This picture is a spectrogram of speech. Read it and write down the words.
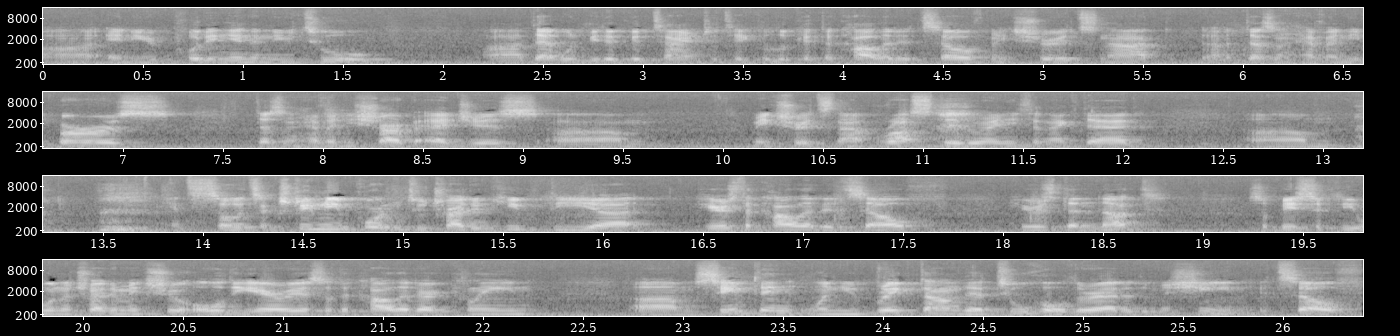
uh, and you're putting in a new tool, uh, that would be the good time to take a look at the collet itself, make sure it's not, uh, doesn't have any burrs, doesn't have any sharp edges, um, make sure it's not rusted or anything like that. Um, and so it's extremely important to try to keep the, uh, here's the collet itself, here's the nut. So basically you want to try to make sure all the areas of the collet are clean. Um, same thing when you break down that tool holder out of the machine itself,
